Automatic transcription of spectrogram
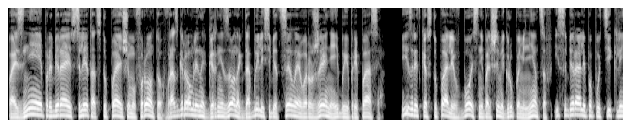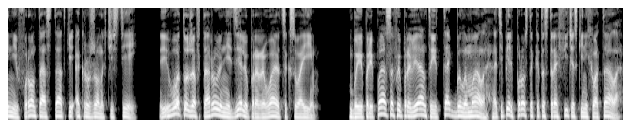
Позднее, пробираясь вслед отступающему фронту, в разгромленных гарнизонах добыли себе целое вооружение и боеприпасы. Изредка вступали в бой с небольшими группами немцев и собирали по пути к линии фронта остатки окруженных частей. И вот уже вторую неделю прорываются к своим. Боеприпасов и провианта и так было мало, а теперь просто катастрофически не хватало.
